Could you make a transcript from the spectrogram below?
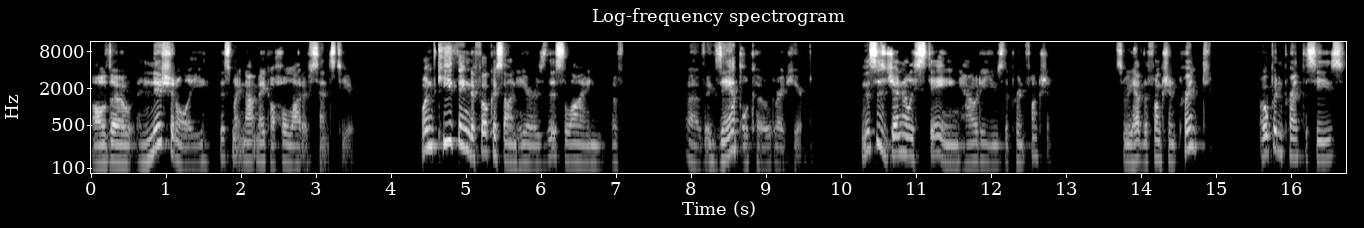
Although initially, this might not make a whole lot of sense to you. One key thing to focus on here is this line of of example code right here. And this is generally staying how to use the print function. So we have the function print, open parentheses,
